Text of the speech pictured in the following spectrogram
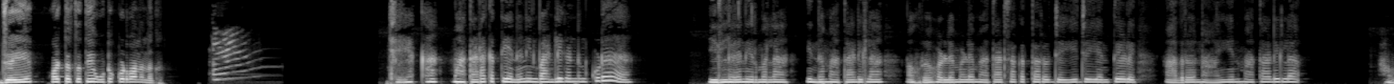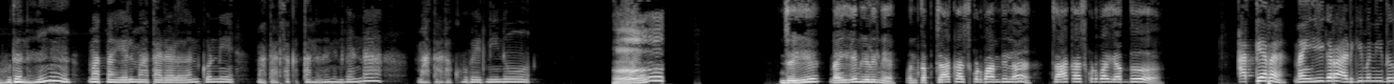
ಜೈ ಹೊಟ್ಟತತಿ ಊಟ ಕೊಡ್ವಾ ನನಗೆ. ಜಯಕ್ಕ ಮಾತಾಡಕತ್ತೇನ ನಿನ್ ಬಾಂಡ್ಲಿ ಗಂಡನ್ ಕೂಡ? ಇಲ್ಲ ನಿರ್ಮಲ ಇನ್ನ ಮಾತಾಡಿಲ್ಲ. ಅವರ ಹೊಳ್ಳೆ ಮಳೆ ಮಾತಾಡ್ಸಾಕತ್ತಾರ ಜೈ ಜೈ ಅಂತೇಳಿ. ಆದ್ರ ನಾ ಏನ್ ಮಾತಾಡಿಲ್ಲ. ಹೌದನ? ಮತ್ ನಾ ಎಲ್ಲಿ ಮಾತಾಡ್ಯಾಳ ಅನ್ಕೊಂಡಿ ಮಾತಾಡ್ಸಕತ್ತಾನ ನಿನ್ ಗಂಡ? ಮಾತಾಡಕ್ ಹೋಗ್ಬೇಡ ನೀನು. ಜೈ ನಾ ಏನ್ ಹೇಳಿನಿ? ಒಂದ್ ಕಪ್ ಚಾ ಕಾಸ್ ಕೊಡ್ಬಾ ಅಂದಿಲ್ಲ? ಚಾ ಕಾಸ್ ಕೊಡ್ಬಾ ಎದ್ದು? ಅತ್ಯಾರ ನಾ ಈಗರ ಅಡ್ಗಿ ಮನಿದು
